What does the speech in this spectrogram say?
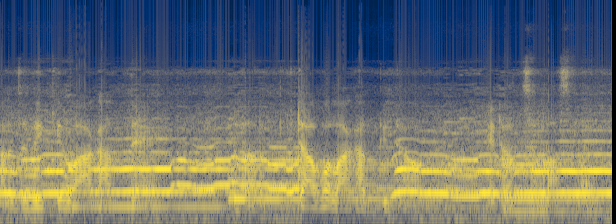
আর যদি কেউ আঘাত দেয়, তার ডাবল আঘাত দিতে হবে। এটা হচ্ছে লাস্ট লাইফ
